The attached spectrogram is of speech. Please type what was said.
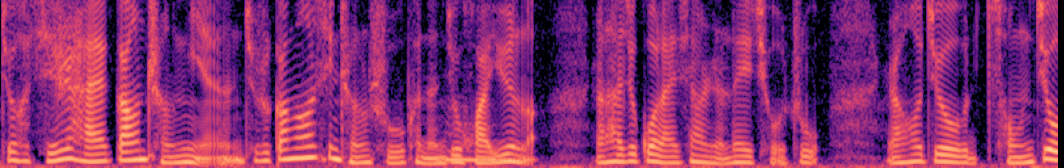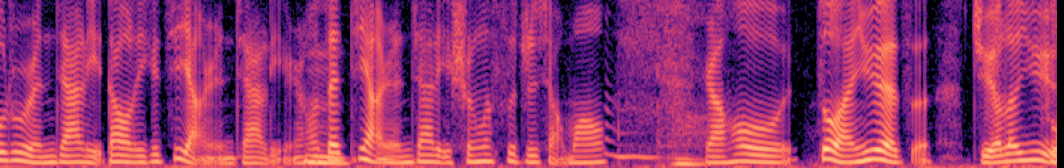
就其实还刚成年，就是刚刚性成熟，可能就怀孕了。然后他就过来向人类求助，然后就从救助人家里到了一个寄养人家里，然后在寄养人家里生了四只小猫，然后坐完月子绝了育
